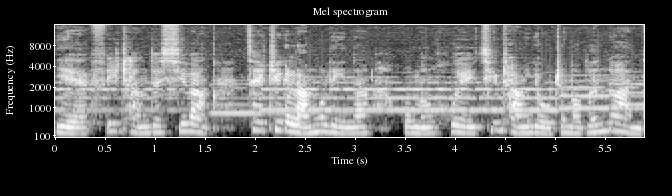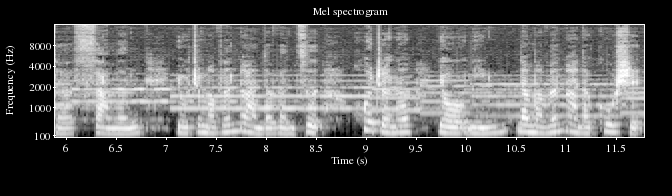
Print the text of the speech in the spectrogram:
也非常的希望，在这个栏目里呢，我们会经常有这么温暖的散文，有这么温暖的文字。或者呢，有您那么温暖的故事，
